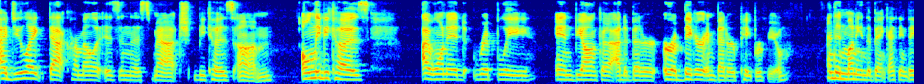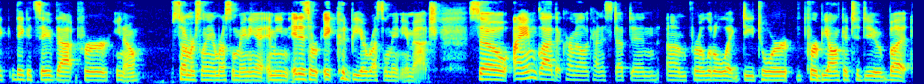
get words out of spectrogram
I do like that Carmella is in this match because um, only because I wanted Ripley and Bianca at a better or a bigger and better pay per view and then Money in the Bank. I think they they could save that for you know SummerSlam, WrestleMania. I mean, it is a it could be a WrestleMania match. So I am glad that Carmella kind of stepped in um, for a little like detour for Bianca to do, but.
